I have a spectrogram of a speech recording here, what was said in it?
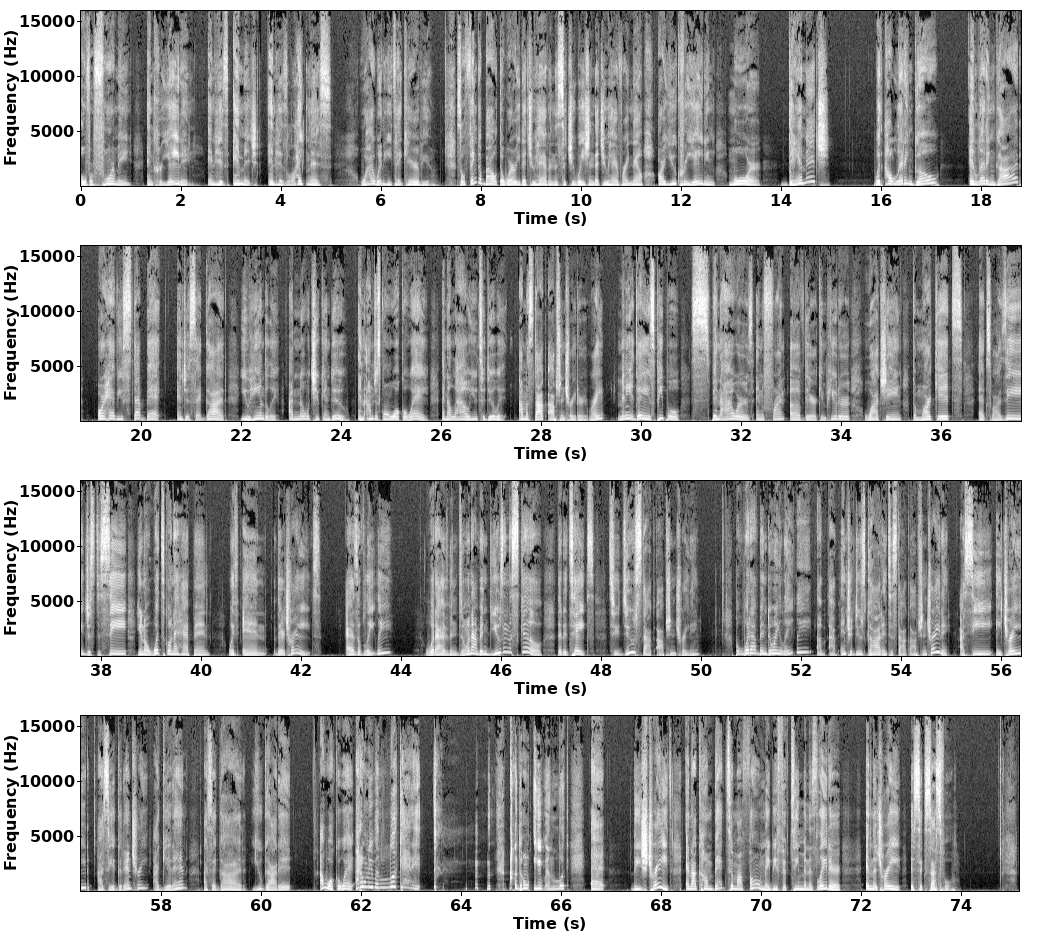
over forming and creating in his image in his likeness. Why wouldn't he take care of you? So think about the worry that you have in the situation that you have right now. Are you creating more damage without letting go and letting God? Or have you stepped back and just said, God, you handle it. I know what you can do. And I'm just going to walk away and allow you to do it. I'm a stock option trader, right? Many days people spend hours in front of their computer watching the markets XYZ just to see, you know, what's going to happen within their trades. As of lately, what I have been doing, I've been using the skill that it takes to do stock option trading. But what I've been doing lately, I've, I've, introduced God into stock option trading. I see a trade, I see a good entry, I get in. I said, God, you got it. I walk away. I don't even look at it. I don't even look at these trades. And I come back to my phone maybe 15 minutes later, and the trade is successful.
